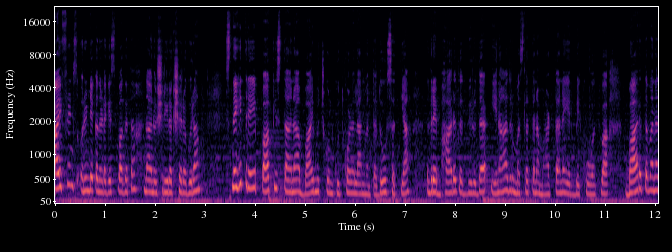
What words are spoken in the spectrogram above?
ಹಾಯ್ ಫ್ರೆಂಡ್ಸ್ ಒನ್ ಕನ್ನಡಗೆ ಸ್ವಾಗತ. ನಾನು ಶ್ರೀರಕ್ಷ ರಘುರಾಮ್. ಸ್ನೇಹಿತರೆ, ಪಾಕಿಸ್ತಾನ ಬಾಯಿ ಮುಚ್ಕೊಂಡು ಕೂತ್ಕೊಳ್ಳಲ್ಲ ಅನ್ನುವಂಥದ್ದು ಸತ್ಯ. ಅಂದರೆ ಭಾರತದ ವಿರುದ್ಧ ಏನಾದರೂ ಮಸಲತನ ಮಾಡ್ತಾನೆ ಇರಬೇಕು ಅಥವಾ ಭಾರತವನ್ನು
